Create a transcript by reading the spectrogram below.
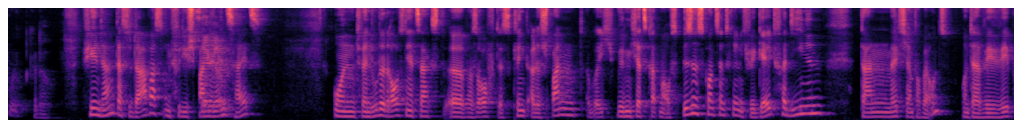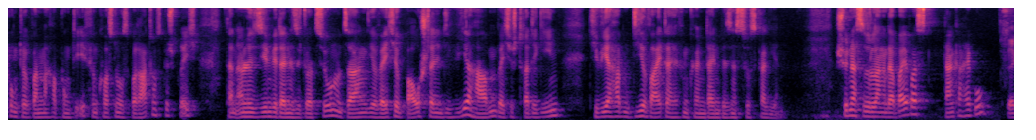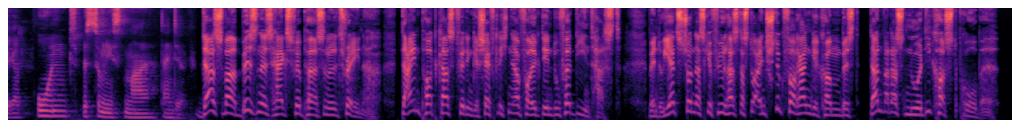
Cool. Genau. Vielen Dank, dass du da warst und für die spannenden. Insights. Und wenn du da draußen jetzt sagst, äh, pass auf, das klingt alles spannend, aber ich will mich jetzt gerade mal aufs Business konzentrieren, ich will Geld verdienen, dann melde dich einfach bei uns unter www.wannmacher.de für ein kostenloses Beratungsgespräch. Dann analysieren wir deine Situation und sagen dir, welche Bausteine, die wir haben, welche Strategien, die wir haben, dir weiterhelfen können, dein Business zu skalieren. Schön, dass du so lange dabei warst. Danke, Heiko. Sehr gerne. Und bis zum nächsten Mal, dein Dirk. Das war Business Hacks für Personal Trainer. Dein Podcast für den geschäftlichen Erfolg, den du verdient hast. Wenn du jetzt schon das Gefühl hast, dass du ein Stück vorangekommen bist, dann war das nur die Kostprobe.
